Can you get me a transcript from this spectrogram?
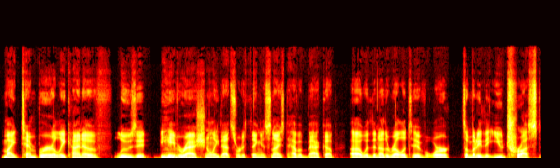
might temporarily kind of lose it, behave mm-hmm. irrationally, that sort of thing. It's nice to have a backup uh, with another relative or somebody that you trust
